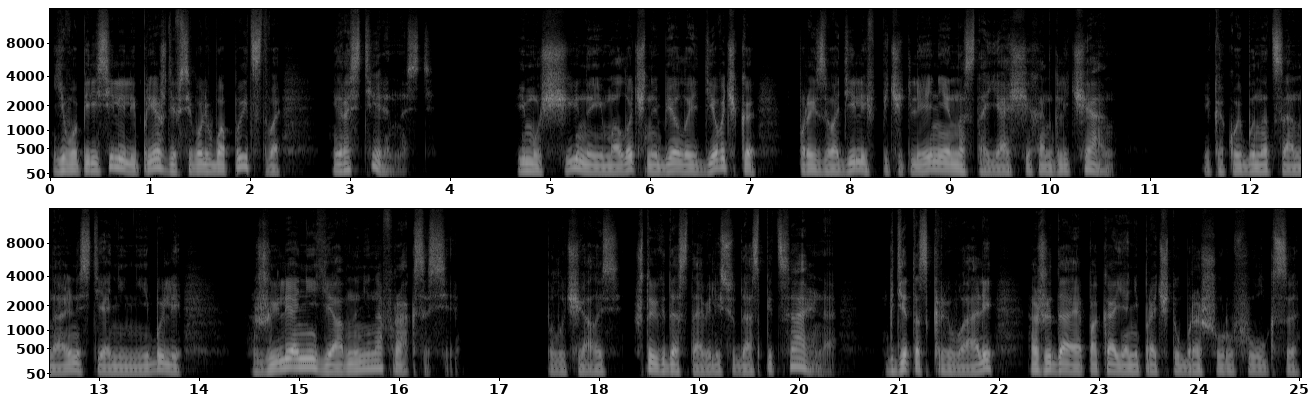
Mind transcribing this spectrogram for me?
Его пересилили прежде всего любопытство и растерянность. И мужчина, и молочно-белая девочка производили впечатление настоящих англичан. И какой бы национальности они ни были, жили они явно не на Фраксосе. Получалось, что их доставили сюда специально, где-то скрывали, ожидая, пока я не прочту брошюру Фулкса.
